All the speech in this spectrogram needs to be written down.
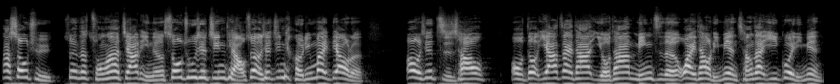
他收取，所以他从他家里呢收出一些金条，虽然有些金条已经卖掉了，然后有些纸钞哦都压在他有他名字的外套里面，藏在衣柜里面，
